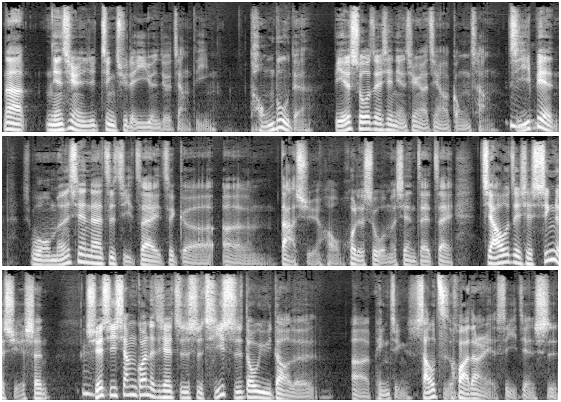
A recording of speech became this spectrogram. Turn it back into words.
那。年轻人进去的意愿就降低，同步的，别说这些年轻人要进到工厂，即便我们现在自己在这个呃大学哈，或者是我们现在在教这些新的学生学习相关的这些知识，其实都遇到了呃瓶颈，少子化当然也是一件事。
